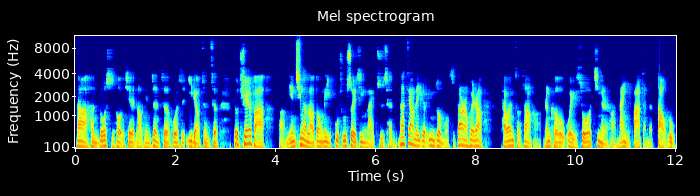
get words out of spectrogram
那很多时候一些老年政策或者是医疗政策都缺乏啊年轻的劳动力付出税金来支撑，那这样的一个运作模式，当然会让台湾走上哈人口萎缩进而哈难以发展的道路。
